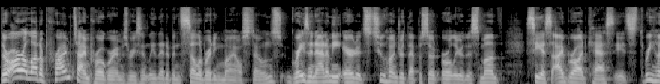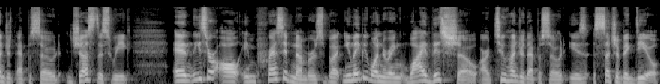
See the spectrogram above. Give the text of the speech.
There are a lot of primetime programs recently that have been celebrating milestones. Grey's Anatomy aired its 200th episode earlier this month. CSI broadcast its 300th episode just this week. And these are all impressive numbers, but you may be wondering why this show, our 200th episode, is such a big deal.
